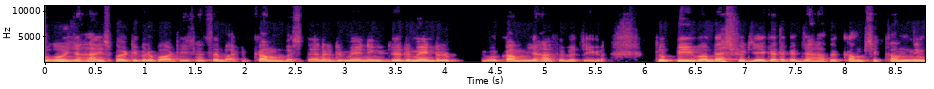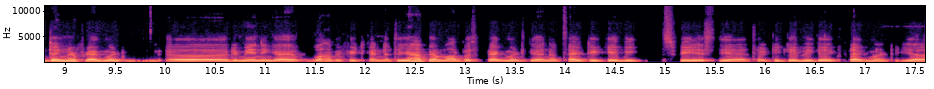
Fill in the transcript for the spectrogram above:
वो यहाँ इस पर्टिकुलर पार्टीशन से बाकी कम बचता है ना रिमेनिंग जो रिमाइंडर वो कम यहाँ से बचेगा। तो पी बेस्ट फिट ये कहता है कि जहाँ पे कम से कम इंटरनल फ्रेगमेंट रिमेनिंग है वहाँ पे फिट करना है। तो यहाँ पे हमारे पास फ्रैगमेंट जो है ना थर्टी के बी स्पेस है थर्टी के बी का एक फ्रेगमेंट या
